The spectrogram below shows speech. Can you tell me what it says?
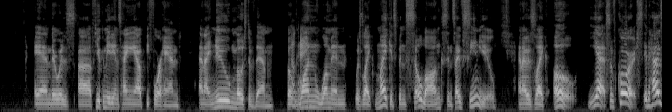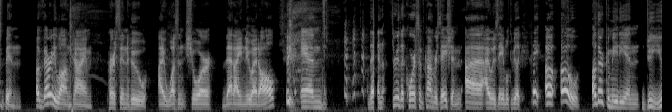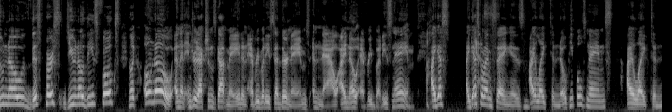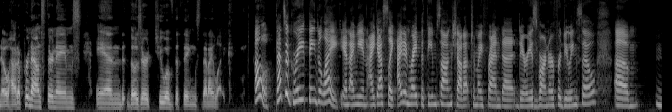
and there was a few comedians hanging out beforehand, and I knew most of them. But Okay. one woman was like, "Myq, it's been so long since I've seen you," and I was like, "Oh, yes, of course, it has been a very long time." Person who I wasn't sure that I knew at all, and then through the course of conversation, uh, I was able to be like, "Hey, oh, oh, other comedian, do you know this person? Do you know these folks?" And like, "Oh no!" And then introductions got made, and everybody said their names, and now I know everybody's name. I guess, I guess what I'm saying is, I like to know people's names. I like to know how to pronounce their names, and those are two of the things that I like. Oh, that's a great thing to like. And I mean, I guess like I didn't write the theme song. Shout out to my friend uh, Darius Varner for doing so. Um,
